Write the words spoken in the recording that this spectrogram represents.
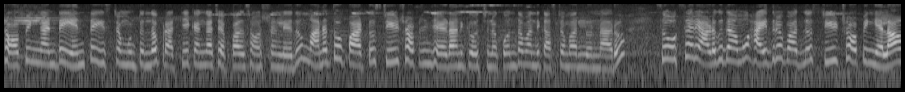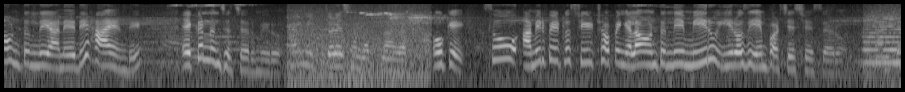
షాపింగ్ అంటే ఎంత ఇష్టం ఉంటుందో ప్రత్యేకంగా చెప్పాల్సిన అవసరం లేదు. మనతో పాటు స్ట్రీట్ షాపింగ్ చేయడానికి వచ్చిన కొంతమంది కస్టమర్లు ఉన్నారు. సో ఒకసారి అడుగుదాము హైదరాబాద్లో స్ట్రీట్ షాపింగ్ ఎలా ఉంటుంది అనేది. హాయ్ అండి. ఎక్కడి నుంచి వచ్చారు మీరు? ఇక్కడే సనత్ నగర్ ఓకే. సో అమీర్పేట్లో స్ట్రీట్ షాపింగ్ ఎలా ఉంటుంది? మీరు ఈరోజు ఏం పర్చేస్ చేశారు? అంటే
